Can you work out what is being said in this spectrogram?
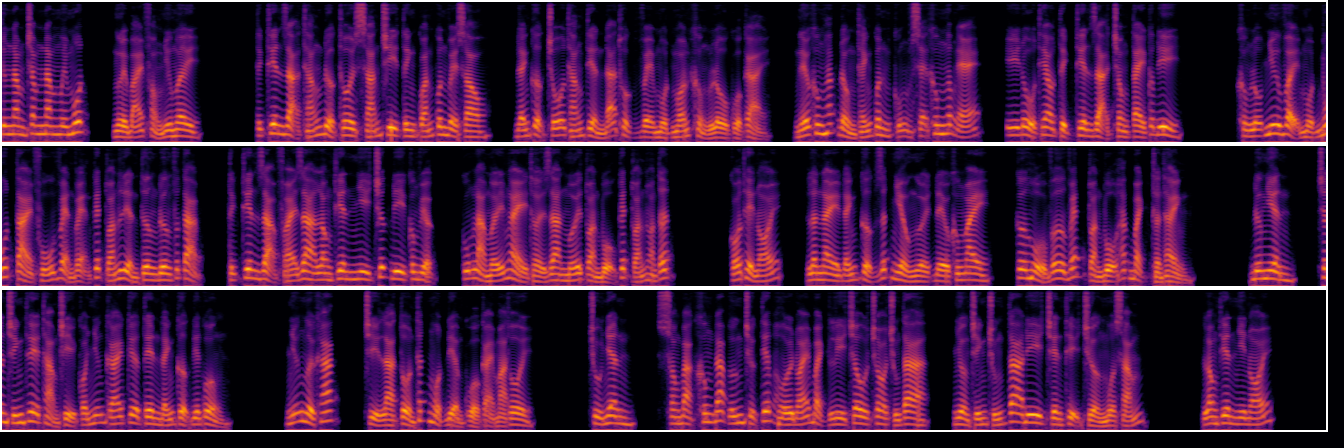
chương năm trăm năm mươi mốt, người bái phỏng như mây. Tịch thiên dạ thắng được thôi sán chi tinh quán quân về sau, đánh cược chỗ thắng tiền đã thuộc về một món khổng lồ của cải, nếu không hắc đồng thánh quân cũng sẽ không ngấp nghé, ý đồ theo tịch thiên dạ trong tay cướp đi. Khổng lồ như vậy một bút tài phú vẹn vẹn kết toán liền tương đương phức tạp, tịch thiên dạ phái ra long thiên nhi trước đi công việc, cũng là mấy ngày thời gian mới toàn bộ kết toán hoàn tất. Có thể nói, lần này đánh cược rất nhiều người đều không may cơ hồ vơ vét toàn bộ hắc bạch thần thành. Đương nhiên, chân chính thê thảm chỉ có những cái kia tên đánh cược điên cuồng. Những người khác, chỉ là tổn thất một điểm của cải mà thôi. Chủ nhân, song bạc không đáp ứng trực tiếp hối đoái bạch ly châu cho chúng ta, nhường chính chúng ta đi trên thị trường mua sắm. Long thiên nhi nói.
